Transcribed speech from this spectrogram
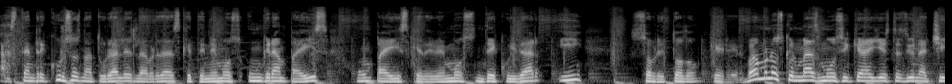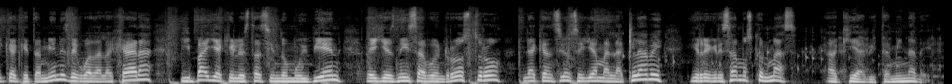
hasta en recursos naturales, la verdad es que tenemos un gran país, un país que debemos de cuidar y sobre todo querer. Vámonos con más música y esta es de una chica que también es de Guadalajara y vaya que lo está haciendo muy bien. Ella es Nisa Buenrostro, la canción se llama La Clave y regresamos con más aquí a Vitamina D.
